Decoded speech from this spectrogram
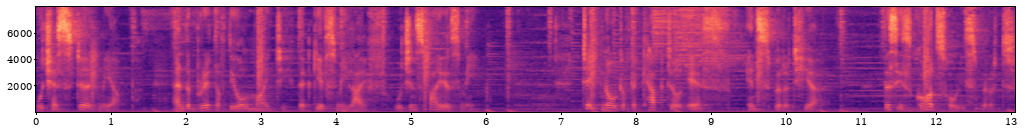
which has stirred me up, and the breath of the Almighty that gives me life, which inspires me. Take note of the capital S in spirit here. This is God's Holy Spirit.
